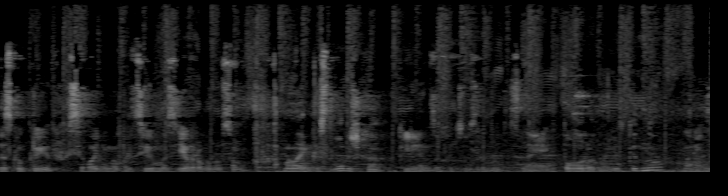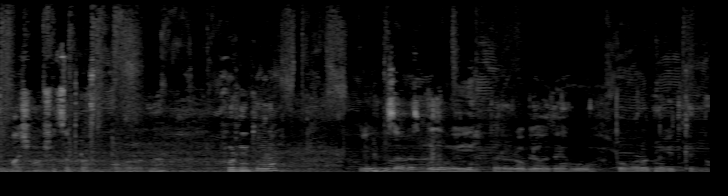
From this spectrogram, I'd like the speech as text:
зв'язку Київ. Сьогодні ми працюємо з Євробрусом. Маленька створочка. Клієнт захотів зробити з неї поворотну відкидну. Наразі бачимо, що це просто поворотна фурнітура. І зараз будемо її перероблювати у поворотну відкидну.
